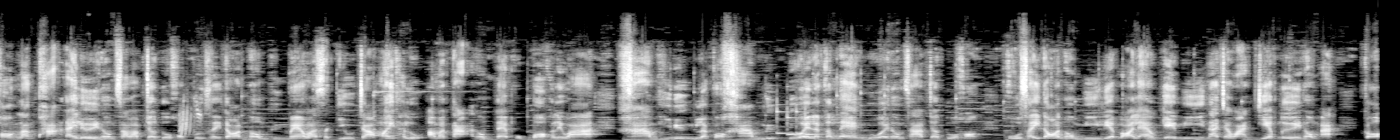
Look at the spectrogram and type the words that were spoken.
ทองหลังพระได้เลยนะผมสำหรับเจ้าตัวของคุณไซดอนนะผมถึงแม้ว่าสกิลจะไม่ทะลุอมตะนะผมแต่ผมบอกเขาเลยว่าข้ามทีนึงแล้วก็ข้ามลึกด้วยแล้วก็แรงด้วยนะผมสำหรับเจ้าตัวของคูไซดอนนะผมนี่เรียบร้อยแล้วเกมนี้น่าจะหวานเจี๊ยบเลยนะผมอะ ก็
